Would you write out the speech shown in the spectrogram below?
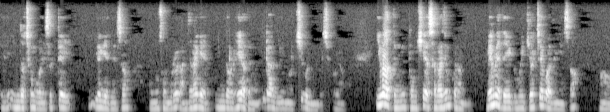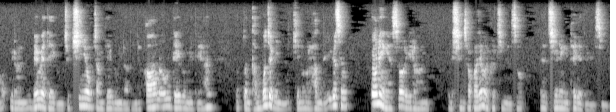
인도 청구가 있을 때 여기에 대해서 운송물을 안전하게 인도를 해야 되는 이러한 의무를 지고 있는 것이고요. 이와 등 동시에 선화증권은 매매대금의 결제 과정에서 어, 이런 매매대금, 즉 신용장 대금이라든지 화환음 대금에 대한 어떤 담보적인 기능을 하는데 이것은 은행에서 이러한 심사 과정을 거치면서 진행이 되게 되어 있습니다.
